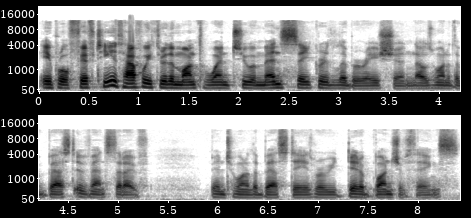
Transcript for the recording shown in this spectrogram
April 15th, halfway through the month, went to a men's sacred liberation. That was one of the best events that I've been to, one of the best days where we did a bunch of things.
